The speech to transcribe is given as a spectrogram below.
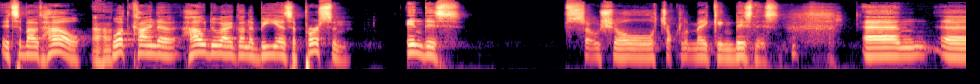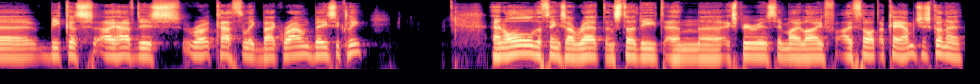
It's about how. Uh-huh. What kind of how do I gonna be as a person in this social chocolate making business? And uh, because I have this Catholic background, basically, and all the things I read and studied and uh, experienced in my life, I thought, okay, I'm just gonna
